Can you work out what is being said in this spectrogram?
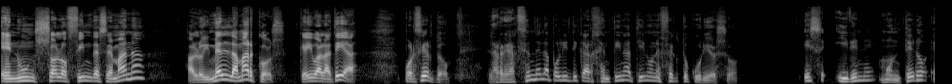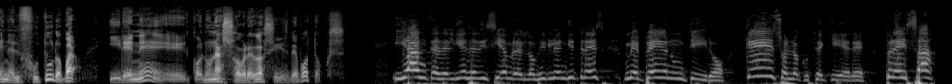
en un solo fin de semana? a lo Imelda Marcos, que iba la tía. Por cierto, la reacción de la política argentina tiene un efecto curioso. Es Irene Montero en el futuro. Bueno, Irene eh, con una sobredosis de Botox. Y antes del 10 de diciembre del 2023 me peguen un tiro. Que eso es lo que usted quiere, presa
